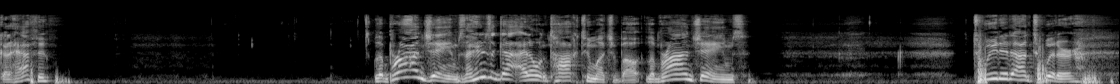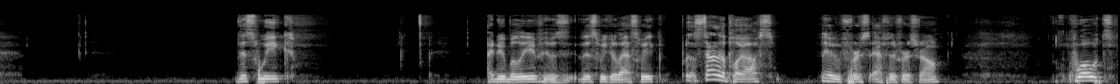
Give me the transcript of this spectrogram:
Gonna have to. LeBron James. Now, here's a guy I don't talk too much about. LeBron James tweeted on Twitter this week. I do believe it was this week or last week. Start of the playoffs, maybe first after the first round. Quote:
